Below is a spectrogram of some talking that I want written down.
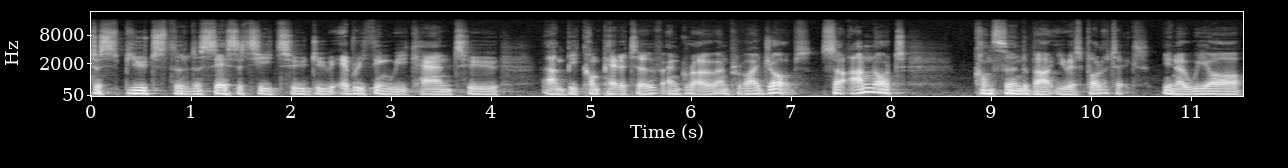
disputes the necessity to do everything we can to um, be competitive and grow and provide jobs. So I'm not concerned about US politics. You know, we are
